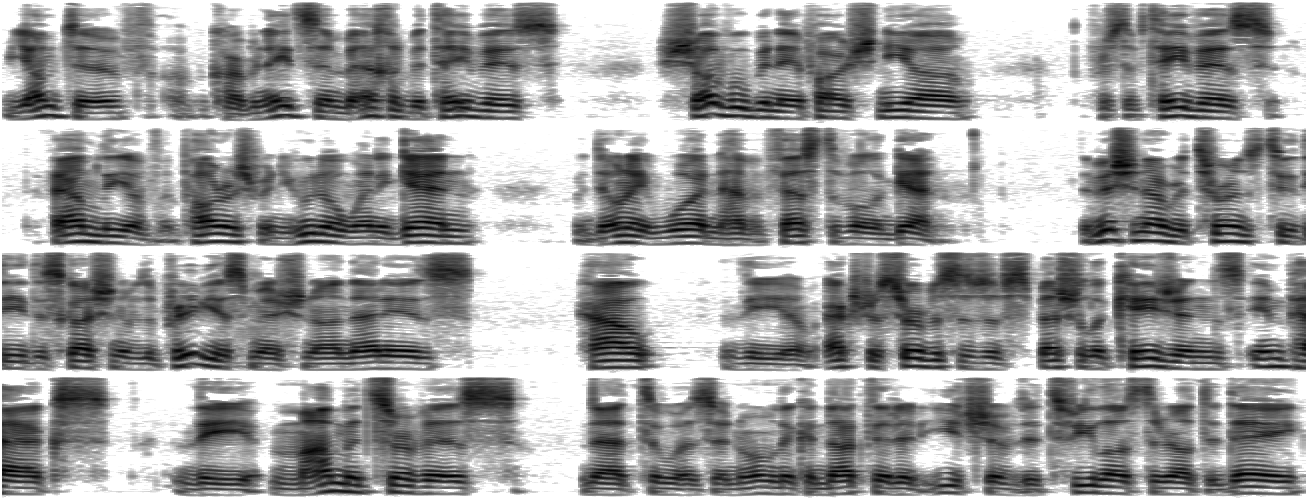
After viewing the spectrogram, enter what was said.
Yom Tiv of korban eitzim Be'echad B'Teves Shavu B'nei Parashnia, first of Teves, the family of Parash ben Yehuda went again, would donate wood and have a festival again. The Mishnah returns to the discussion of the previous Mishnah, and that is how the uh, extra services of special occasions impacts the Ma'amad service that was normally conducted at each of the tefillos throughout the day,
